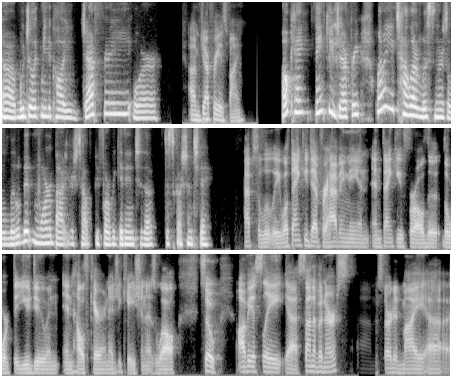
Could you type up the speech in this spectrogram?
Uh, would you like me to call you Geoffrey or? Um, Geoffrey is fine. Okay, thank you, Geoffrey. Why don't you tell our listeners a little bit more about yourself before we get into the discussion today? Absolutely. Well, thank you, Deb, for having me, and, and thank you for all the, the work that you do in, in healthcare and education as well. So, obviously, uh, son of a nurse, um, started my uh,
